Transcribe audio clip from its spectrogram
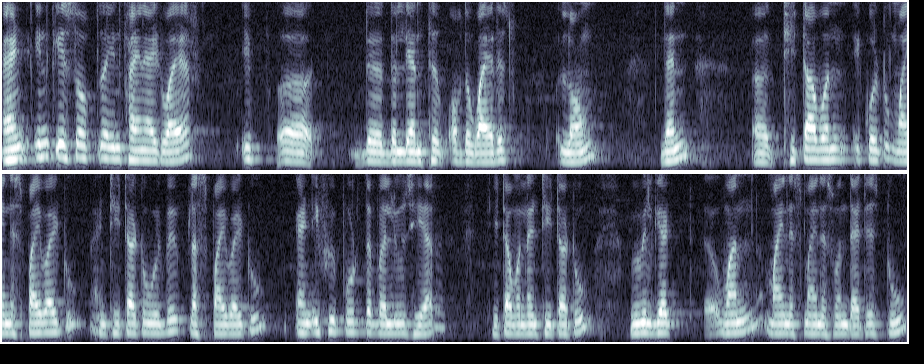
And in case of the infinite wire if uh, the, the length of the wire is long then uh, theta 1 equal to minus pi by 2 and theta 2 will be plus pi by 2 and if we put the values here theta 1 and theta 2 we will get 1 minus minus 1 that is 2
